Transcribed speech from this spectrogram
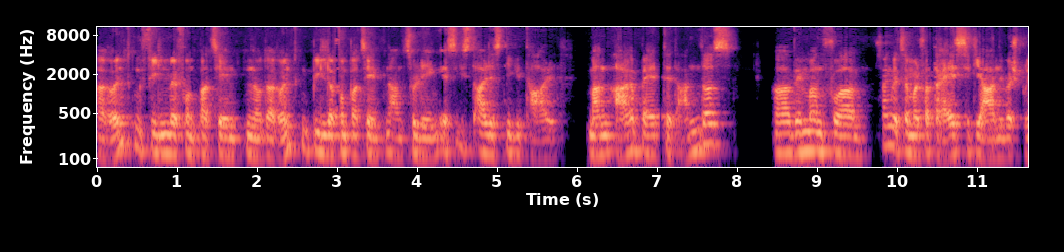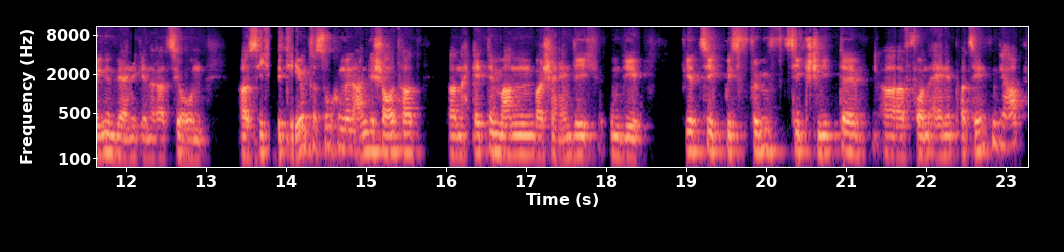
Röntgenfilme von Patienten oder Röntgenbilder von Patienten anzulegen. Es ist alles digital. Man arbeitet anders. wenn man vor, sagen wir jetzt einmal vor 30 Jahren, überspringen wir eine Generation, sich CT-Untersuchungen angeschaut hat, dann hätte man wahrscheinlich um die 40 bis 50 Schnitte von einem Patienten gehabt.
